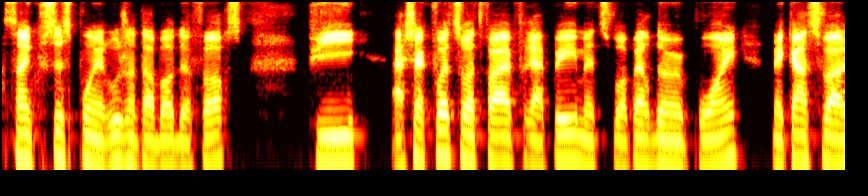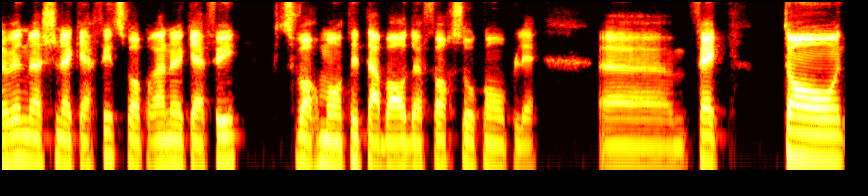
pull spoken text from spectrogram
5 ou 6 points rouges dans ta barre de force. Puis, à chaque fois, tu vas te faire frapper, mais tu vas perdre un point. Mais quand tu vas arriver à une machine à café, tu vas prendre un café, puis tu vas remonter ta barre de force au complet. Euh, fait que ton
